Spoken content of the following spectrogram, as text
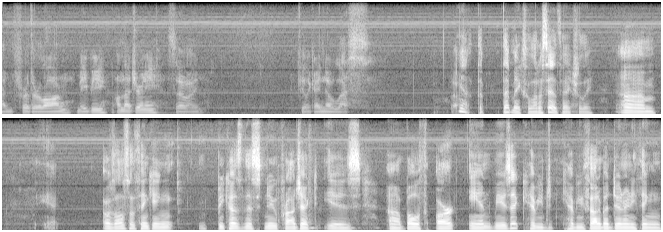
I'm further along maybe on that journey. So I feel like I know less. about- Yeah, that that makes a lot of sense actually. Um, I was also thinking because this new project is uh, both art and music. Have you have you thought about doing anything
